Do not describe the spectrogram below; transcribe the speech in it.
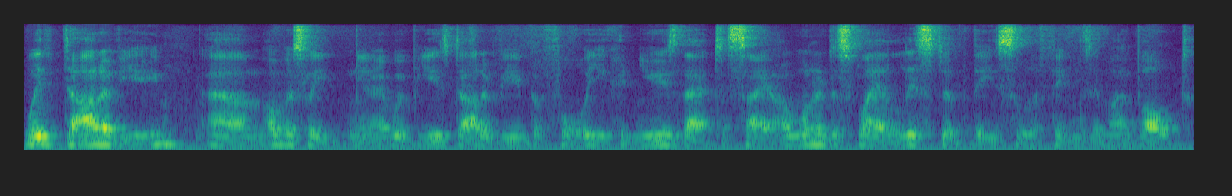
with Dataview, um, obviously, you know, we've used Dataview before. You can use that to say, I want to display a list of these sort of things in my vault.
